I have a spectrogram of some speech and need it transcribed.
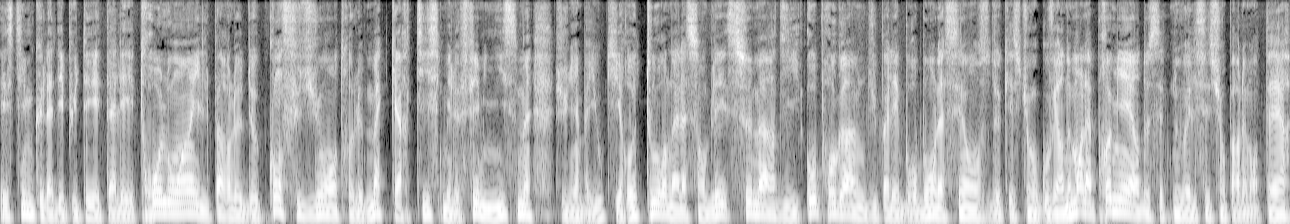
estime que la députée est allée trop loin. Il parle de confusion entre le macartisme et le féminisme. Julien Bayou qui retourne à l'Assemblée ce mardi. Au programme du Palais Bourbon, la séance de questions au gouvernement, la première de cette nouvelle session parlementaire.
